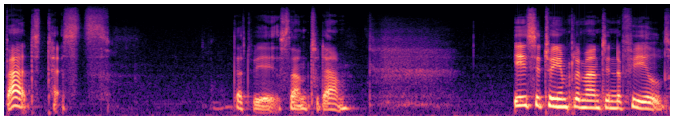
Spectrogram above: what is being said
bad tests that we send to them easy to implement in the field.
